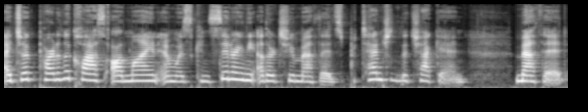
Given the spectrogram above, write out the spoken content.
I took part of the class online and was considering the other two methods, potentially the check in method.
